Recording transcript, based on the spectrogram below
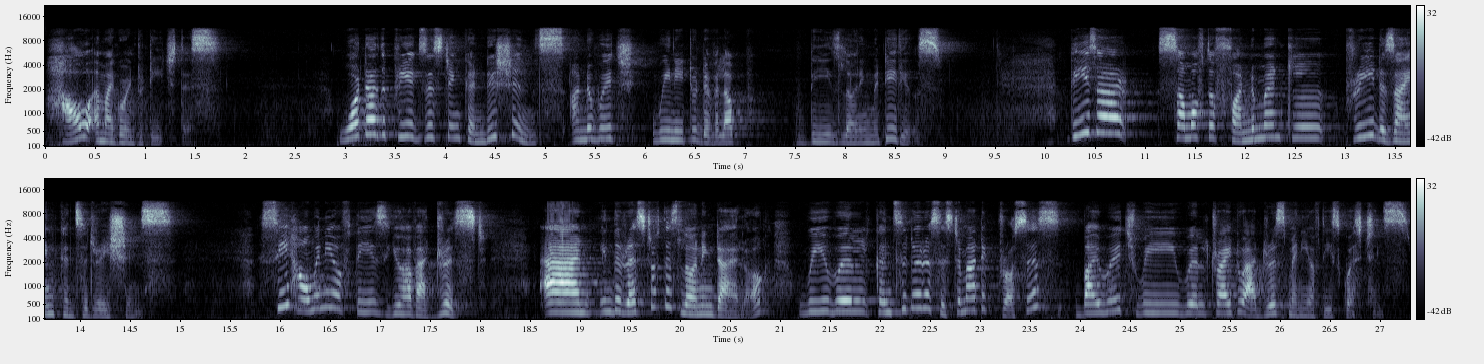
How am I going to teach this? what are the pre-existing conditions under which we need to develop these learning materials. These are some of the fundamental pre-design considerations. See how many of these you have addressed and in the rest of this learning dialogue we will consider a systematic process by which we will try to address many of these questions.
